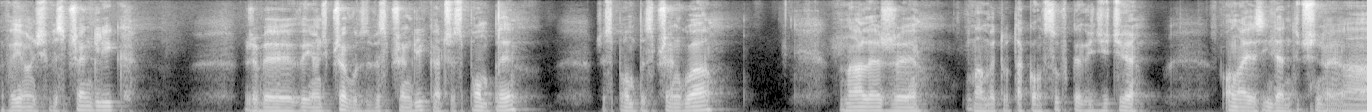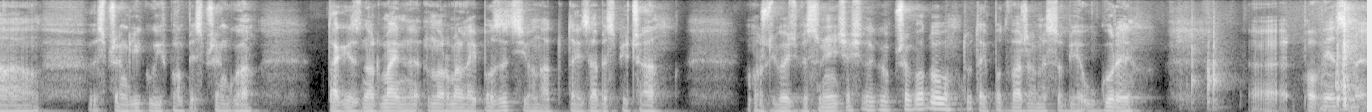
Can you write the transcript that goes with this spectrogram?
wyjąć wysprzęglik, żeby wyjąć przewód z wysprzęglika czy z pompy, czy z pompy sprzęgła, należy, mamy tu taką wsówkę, widzicie, ona jest identyczna w wysprzęgliku i w pompie sprzęgła. Tak jest w normalne, normalnej pozycji. Ona tutaj zabezpiecza możliwość wysunięcia się tego przewodu. Tutaj podważamy sobie u góry, e, powiedzmy,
